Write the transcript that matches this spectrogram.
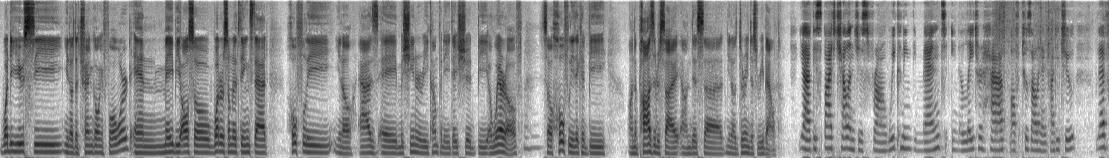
what do you see, you know, the trend going forward, and maybe also what are some of the things that hopefully, you know, as a machinery company, they should be aware of. Mm-hmm. So hopefully, they could be on the positive side on this, uh, you know, during this rebound yeah, despite challenges from weakening demand in the later half of 2022, let,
